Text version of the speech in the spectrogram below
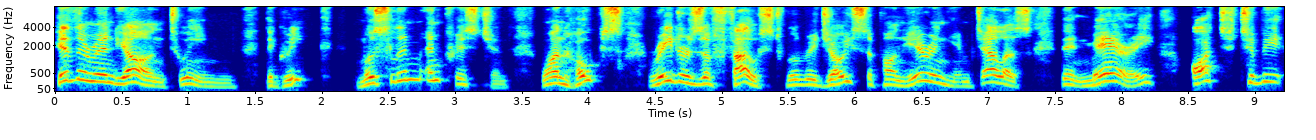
hither and yon tween the Greek, Muslim, and Christian. One hopes readers of Faust will rejoice upon hearing him tell us that Mary ought to be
